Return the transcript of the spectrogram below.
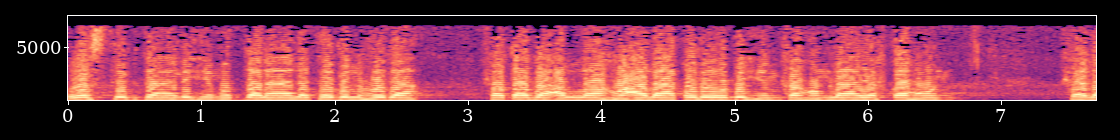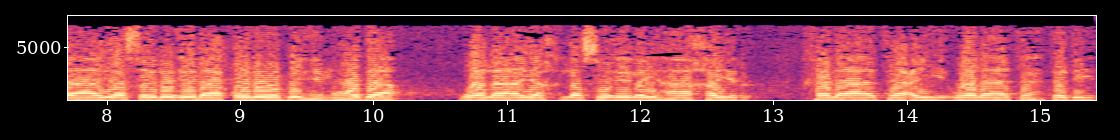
واستبدالهم الضلالة بالهدى فطبع الله على قلوبهم فهم لا يفقهون. فلا يصل إلى قلوبهم هدى ولا يخلص إليها خير فلا تعي ولا تهتدي.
